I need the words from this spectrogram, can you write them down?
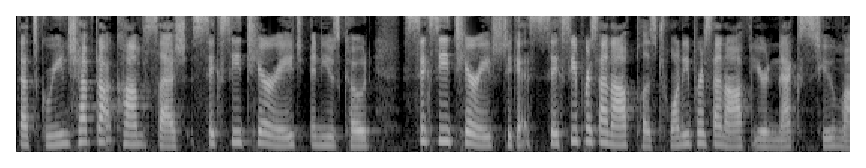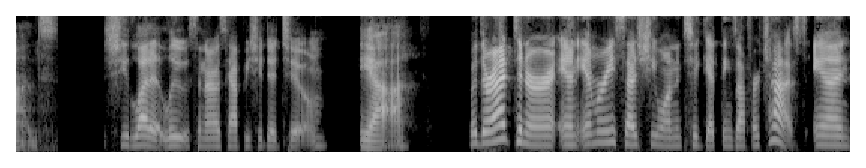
That's greenchef.com slash 60TRH and use code 60TRH to get 60% off plus 20% off your next two months. She let it loose, and I was happy she did too. Yeah. But they're at dinner, and Anne Marie says she wanted to get things off her chest. And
